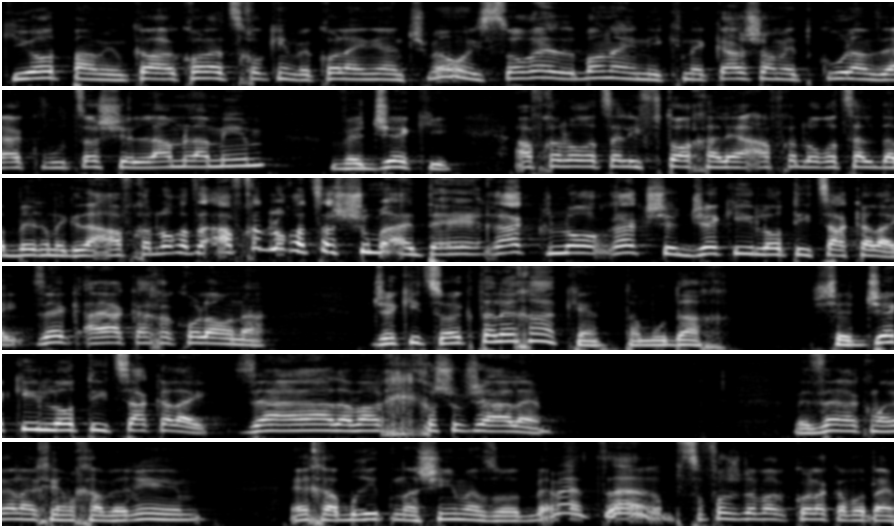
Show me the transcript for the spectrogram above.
כי עוד פעם, עם כל הצחוקים וכל העניין, תשמעו, היא שורדת, בואנה, היא נקנקה שם את כולם, זה היה קבוצה של למלמים וג'קי. אף אחד לא רצה לפתוח עליה, אף אחד לא רצה לדבר נגדה, אף אחד לא רצה, אף אחד לא רצה שום... רק לא, רק שג'קי לא תצעק עליי. זה היה ככה כל העונה. ג'קי צועקת עליך? כן, אתה מודח. שג'קי לא תצעק עליי. זה היה הדבר הכי חשוב שהיה להם. וזה רק מראה לכם, חברים, איך הברית נשים הזאת, באמת, זה בסופו של דבר כל הכבוד להם.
